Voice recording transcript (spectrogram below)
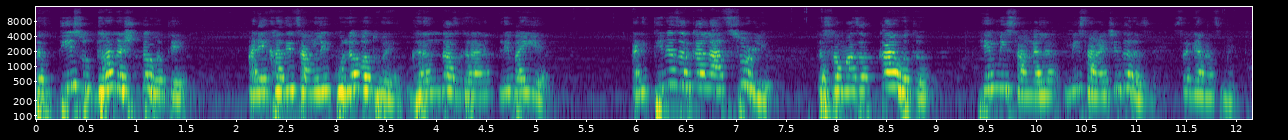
तर ती सुद्धा नष्ट होते. आणि एखादी चांगली कुलवधू आहे घरंदाज घरातली बाई आहे आणि तिने जर का लाच सोडली तर समाजात काय होतं? हे मी सांगायला मी सांगायची गरज नाही. सगळ्यांनाच माहिती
